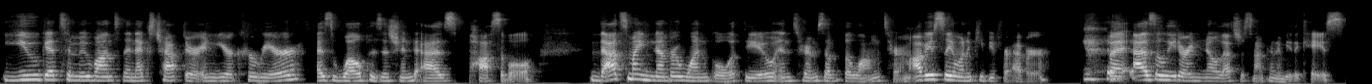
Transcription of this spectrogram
you get to move on to the next chapter in your career as well positioned as possible. That's my number one goal with you in terms of the long term. Obviously, I want to keep you forever. but as a leader, I know that's just not going to be the case.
